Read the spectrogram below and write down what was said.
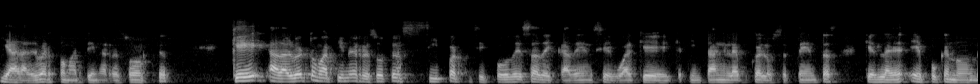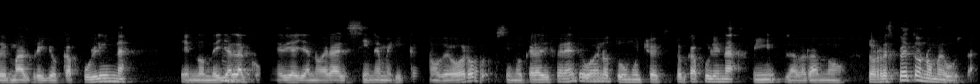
y, Adalberto Martínez Resortes, que Adalberto Martínez Resortes sí participó de esa decadencia, igual que, que Tintán en la época de los 70, que es la época en donde más brilló Capulina en donde ya la comedia ya no era el cine mexicano de oro, sino que era diferente. Bueno, tuvo mucho éxito Capulina, a mí la verdad no, lo respeto, no me gusta.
